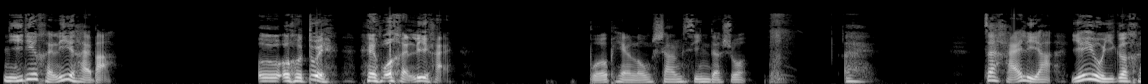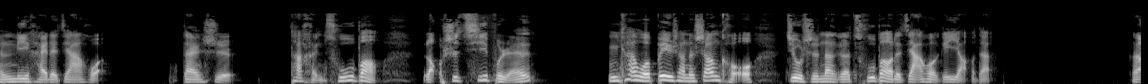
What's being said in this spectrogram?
你一定很厉害吧？”“呃呃，对，我很厉害。”薄片龙伤心的说：“哎。”在海里啊，也有一个很厉害的家伙，但是他很粗暴，老是欺负人。你看我背上的伤口，就是那个粗暴的家伙给咬的。啊！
